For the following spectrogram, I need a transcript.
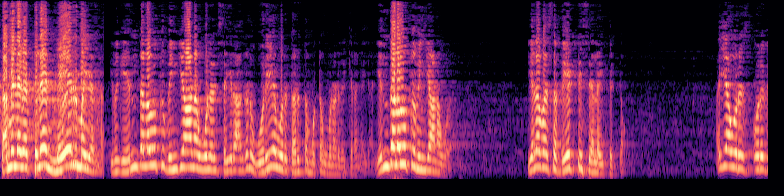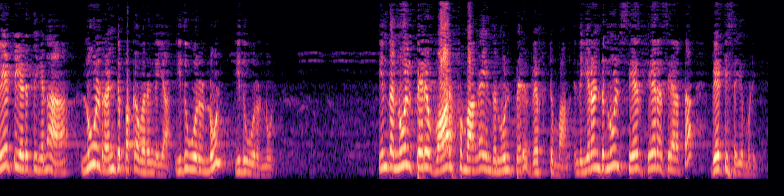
தமிழகத்திலே நேர்மை அல்ல. இவங்க எந்த அளவுக்கு விஞ்ஞான ஊழல் செய்யறாங்கன்னு ஒரே ஒரு கருத்தை மட்டும் முன்னாடி வைக்கிறாங்க ஐயா. எந்த அளவுக்கு விஞ்ஞான ஊழல்? இலவச வேட்டி சேலை திட்டம். ஐயா ஒரு ஒரு வேட்டி எடுத்தீங்கன்னா நூல் ரெண்டு பக்கம் வருங்க ஐயா. இது ஒரு நூல் இது ஒரு நூல். இந்த நூல் பேரு வார்ப்புமாங்க இந்த நூல் பேரு வெஃப்டுமாங்க இந்த இரண்டு நூல் சே- சேர சேரத்தான் வேட்டி செய்ய முடியும்.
